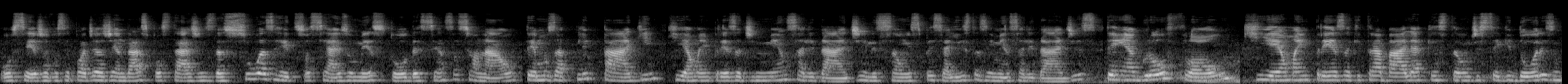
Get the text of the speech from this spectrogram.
ou seja, você pode agendar as postagens das suas redes sociais o mês todo, é sensacional. Temos a Plipag, que é uma empresa de mensalidade, eles são especialistas em mensalidades. Tem a Growflow, que é uma empresa que trabalha a questão de seguidores no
